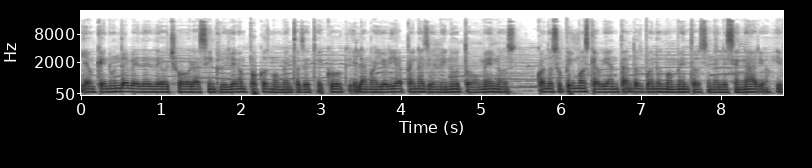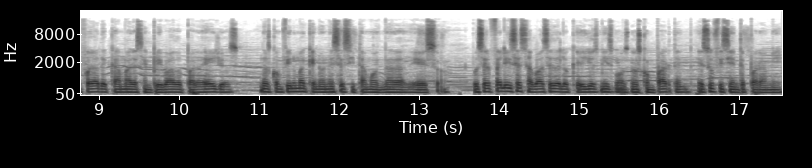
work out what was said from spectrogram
Y aunque en un DVD de 8 horas se incluyeron pocos momentos de Taekook y la mayoría apenas de un minuto o menos, cuando supimos que habían tantos buenos momentos en el escenario y fuera de cámaras en privado para ellos, nos confirma que no necesitamos nada de eso, pues ser felices a base de lo que ellos mismos nos comparten es suficiente para mí.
